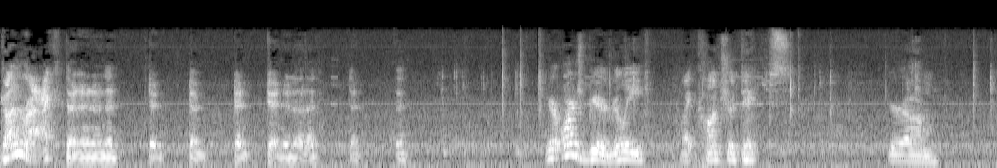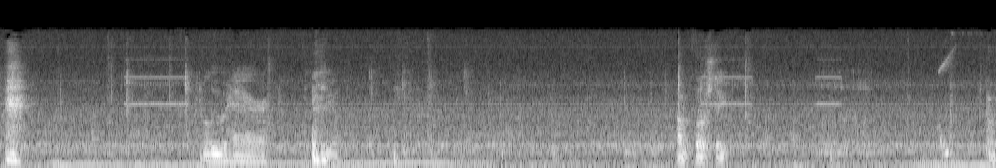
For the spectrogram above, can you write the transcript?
Gun rack. Dun dun dun dun dun dun dun dun dun dun dun. Your orange beard really, like, contradicts your um blue hair. Thank you. I'm thirsty. Oh,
